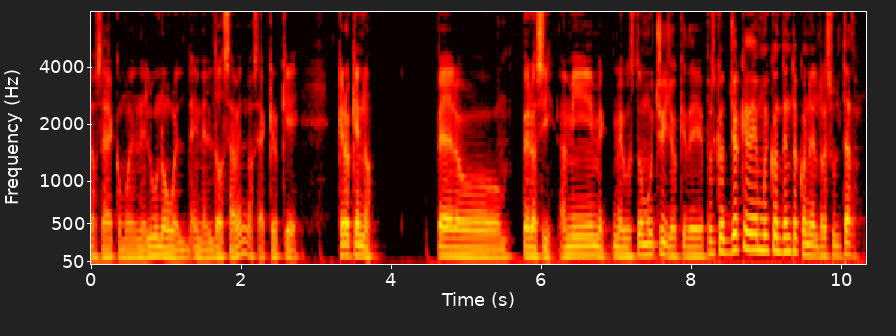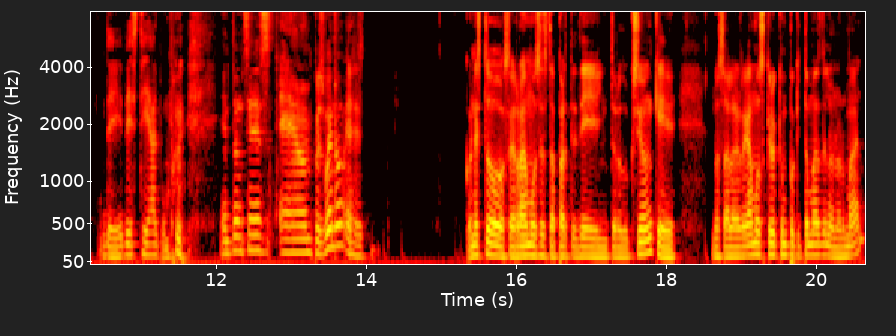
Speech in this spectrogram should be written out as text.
o sea, como en el 1 o en el 2, ¿saben? O sea, creo que, creo que no. Pero, pero sí, a mí me, gustó mucho y yo quedé, pues yo quedé muy contento con el resultado de, este álbum. Entonces, em, pues bueno, eh, con esto cerramos esta parte de introducción que nos alargamos creo que un poquito más de lo normal.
